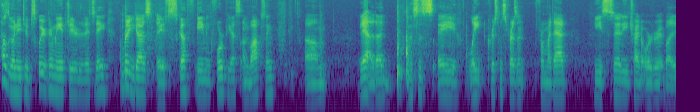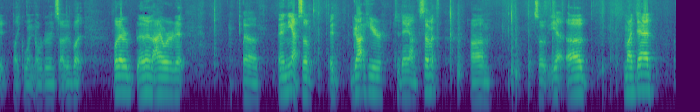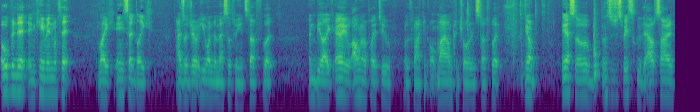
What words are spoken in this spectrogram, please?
How's it going YouTube? Squeaker Gaming HD here today. Today I'm bringing you guys a Scuf Gaming 4PS unboxing. Um, yeah, that, this is a late Christmas present from my dad. He said he tried to order it, but it like wouldn't order and stuff. But whatever. And then I ordered it. Uh, and yeah, so it got here today on the seventh. Um, so yeah, uh, my dad opened it and came in with it like and he said like as a joke he wanted to mess with me and stuff but and be like hey I'm gonna play too with my my own controller and stuff but you know yeah so this is just basically the outside.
